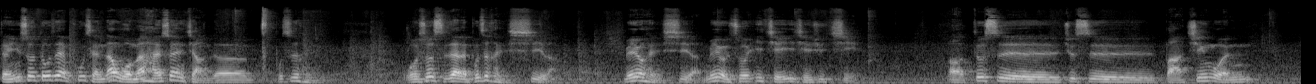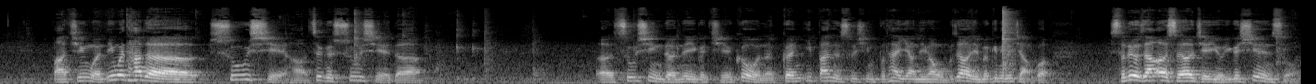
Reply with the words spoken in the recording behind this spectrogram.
等于说都在铺陈，那我们还算讲的不是很，我说实在的不是很细了，没有很细了，没有说一节一节去解，啊，都是就是把经文，把经文，因为他的书写哈，这个书写的。呃，书信的那个结构呢，跟一般的书信不太一样的地方，我不知道有没有跟你们讲过。十六章二十二节有一个线索嘛，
